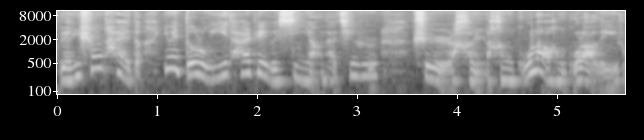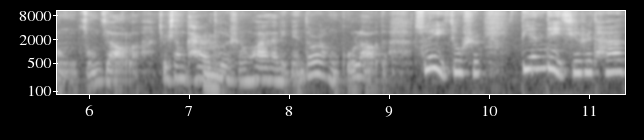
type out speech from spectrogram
原生态的。因为德鲁伊他这个信仰，它其实是很很古老、很古老的一种宗教了。就像凯尔特神话，它里面都是很古老的。所以就是 D N D，其实它。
